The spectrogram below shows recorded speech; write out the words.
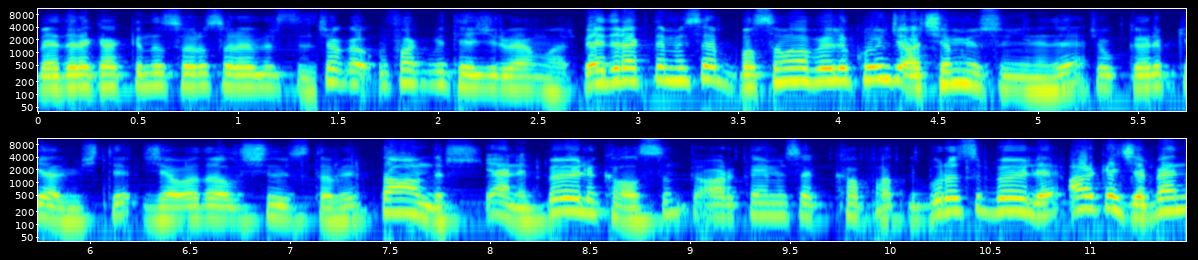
Bedrock hakkında soru sorabilirsiniz. Çok ufak bir tecrübem var. Bedrock'ta mesela basamağı böyle koyunca açamıyorsun yine de. Çok garip gelmişti. Java'da alışırız tabi. Tamamdır. Yani böyle kalsın. Arkaya Burayı mesela kapat. Burası böyle. Arkadaşlar ben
